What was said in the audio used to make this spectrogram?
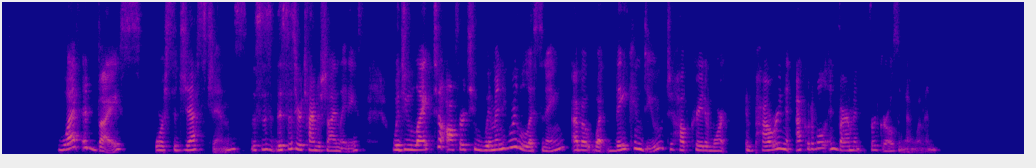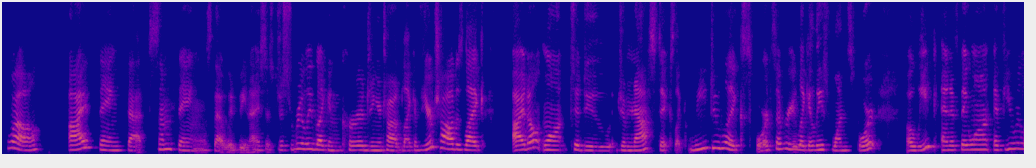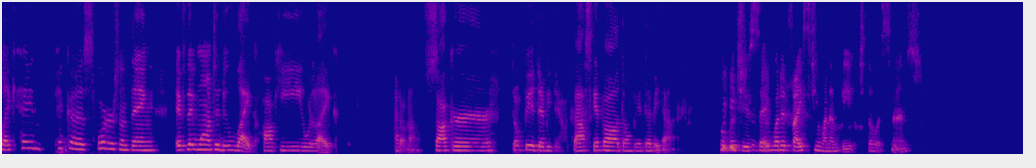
What advice or suggestions? This is this is your time to shine, ladies. Would you like to offer to women who are listening about what they can do to help create a more empowering and equitable environment for girls and young women? Well, I think that some things that would be nice is just really like encouraging your child. Like if your child is like, I don't want to do gymnastics, like we do like sports every like at least one sport a week. And if they want, if you were like, hey, pick a sport or something, if they want to do like hockey or like, I don't know, soccer, don't be a Debbie Downer. basketball, don't be a Debbie Downer. What would you say? What advice do you want to leave to the listeners?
